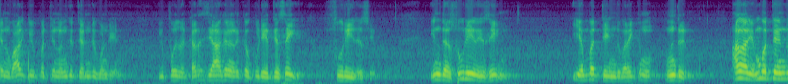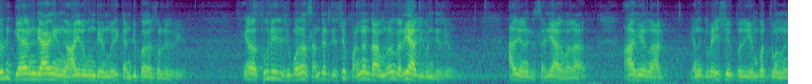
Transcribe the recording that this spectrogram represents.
என் வாழ்க்கையை பற்றி நன்கு தெரிந்து கொண்டேன். இப்போது கடைசியாக நடக்கக்கூடிய திசை சூரிய திசை. இந்த சூரிய திசை எண்பத்தைந்து வரைக்கும் உண்டு. ஆனால் எண்பத்தைந்து கேரண்டியாக எனக்கு ஆயுள் உண்டு என்பதை கண்டிப்பாக சொல்லுகிறேன். ஏன்னா சூரிய திசை போனால் சந்திர திசை பன்னெண்டாம் இடம் விரையாதிபன் திசை. அது எனக்கு சரியாக வராது. ஆகையினால் எனக்கு வயசு இப்போது எண்பத்தொன்று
